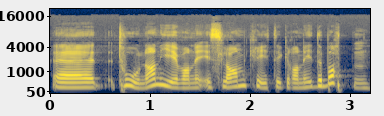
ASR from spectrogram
eh, toneangivende islamkritikerne i debatten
